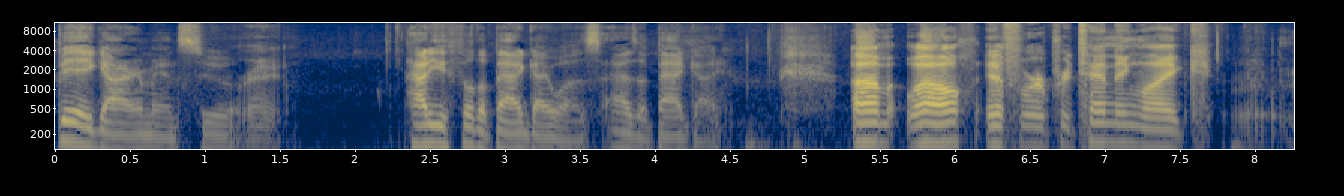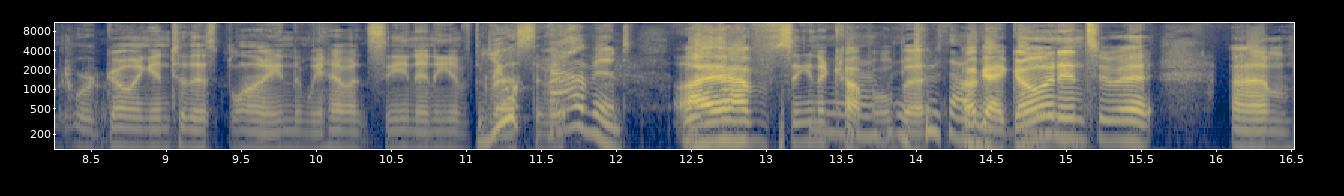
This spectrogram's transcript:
big Iron Man suit. Right. How do you feel the bad guy was as a bad guy? Um, well, if we're pretending like we're going into this blind and we haven't seen any of the You rest of it, haven't. I have seen a Yeah, couple, but okay, going into it, um,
